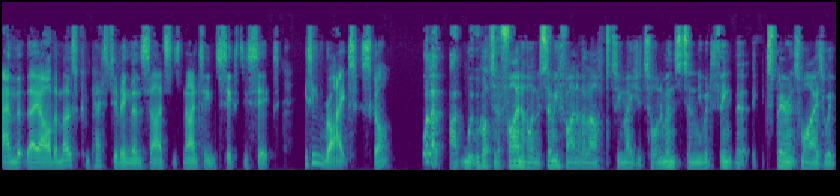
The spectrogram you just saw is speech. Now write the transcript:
and that they are the most competitive England side since 1966. Is he right, Scott? Well, look, I, we got to the final and the semi final of the last two major tournaments, and you would think that experience wise, we're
